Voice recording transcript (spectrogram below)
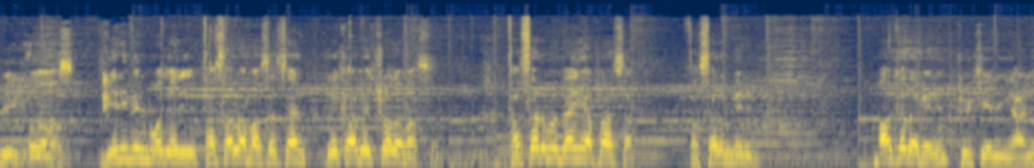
büyük olamazsın. Yeni bir modeli tasarlamazsa sen rekabetçi olamazsın. Tasarımı ben yaparsam, tasarım benim. Marka da benim, Türkiye'nin yani,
